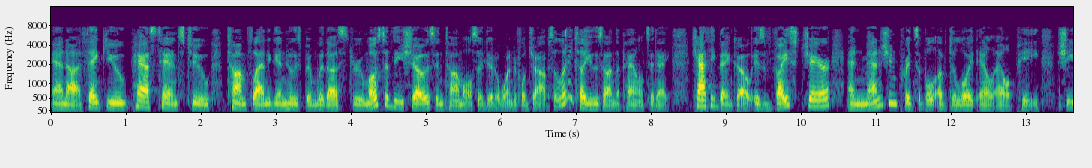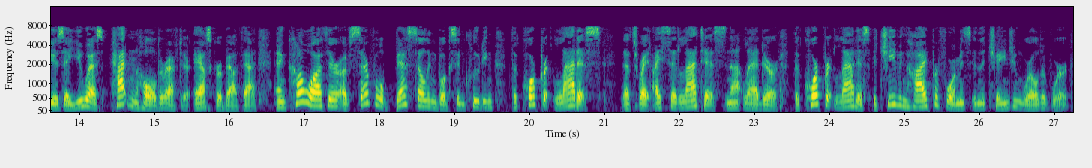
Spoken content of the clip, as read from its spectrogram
And uh, thank you, past tense, to Tom Flanagan, who's been with us through most of these shows. And Tom also did a wonderful job. So let me tell you who's on the panel today. Kathy Benko is Vice Chair and Managing Principal of Deloitte LLP. She is a U.S. patent holder, to ask her about that, and co-author of several best-selling books, including The Corporate Lattice, that's right. I said lattice, not ladder. The corporate lattice, achieving high performance in the changing world of work,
